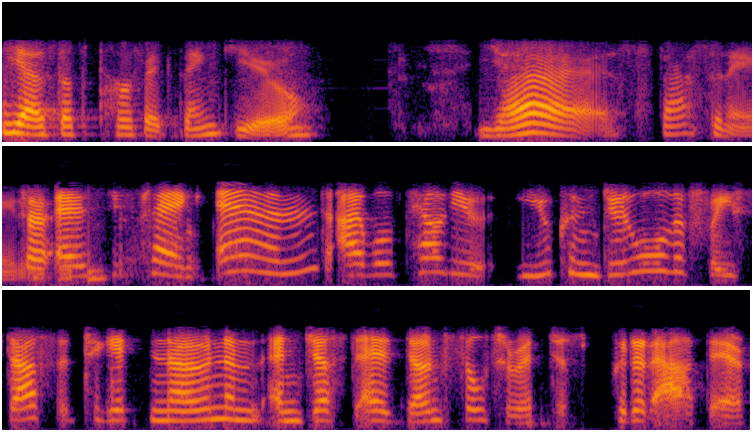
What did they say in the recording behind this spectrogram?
Yes, that's perfect. Thank you. Yes, fascinating. So as you're playing, and I will tell you, you can do all the free stuff to get known, and, and just uh, don't filter it. Just put it out there.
